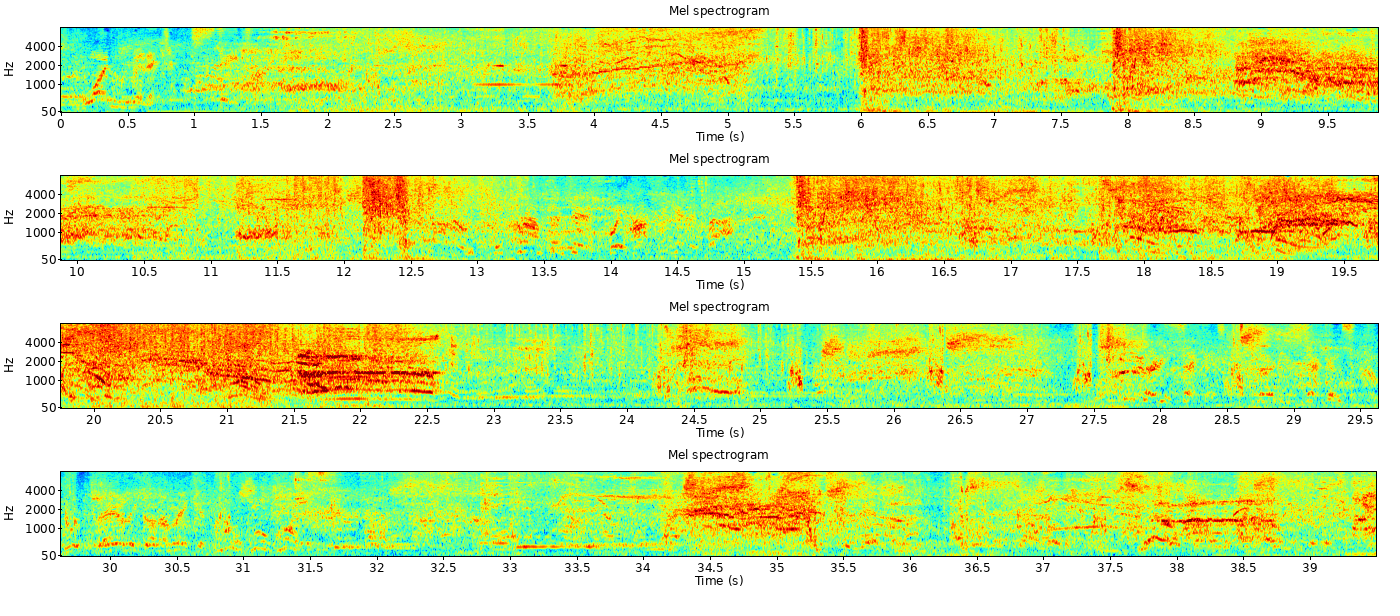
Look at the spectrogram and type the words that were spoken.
got one minute. Stay tight. Seconds. Thirty seconds. We're barely gonna make it. Move, move, move.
